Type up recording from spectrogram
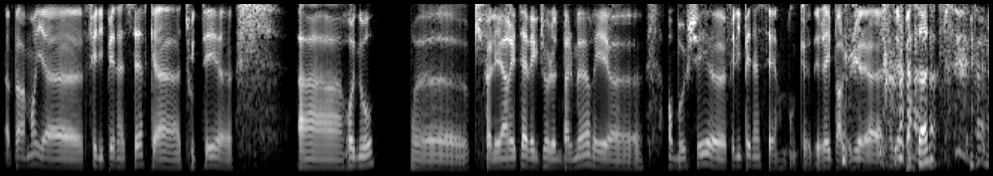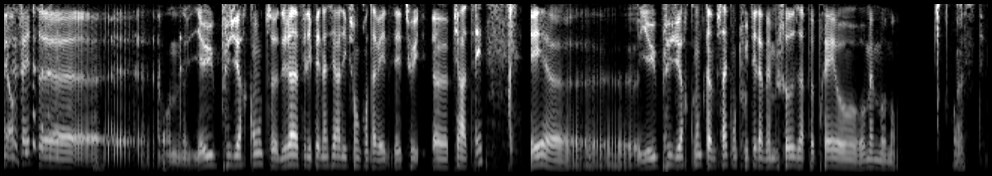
Apparemment, il y a Felipe Nasser qui a tweeté euh, à Renault euh, qu'il fallait arrêter avec Julian Palmer et euh, embaucher euh, Felipe Nasser. Donc euh, déjà, il parle de lui à la troisième personne. Mais en fait, euh, on- il y a eu plusieurs comptes. Déjà, Felipe Nasser a dit que son compte avait été euh, piraté. Et euh, il y a eu plusieurs comptes comme ça qui ont tweeté la même chose à peu près au, au même moment. Voilà, c'était une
